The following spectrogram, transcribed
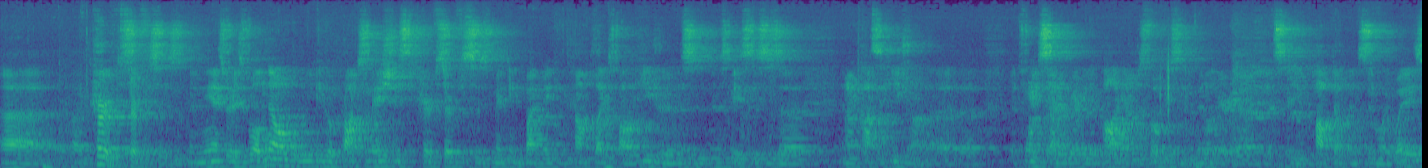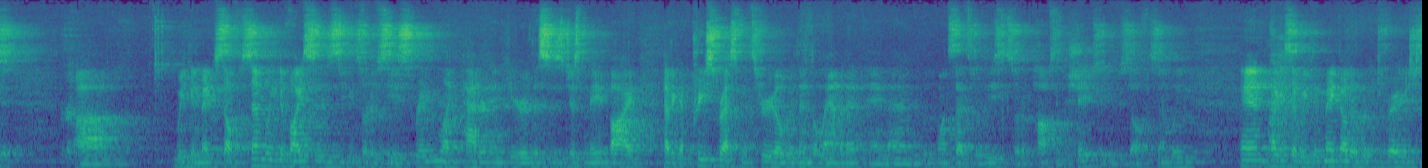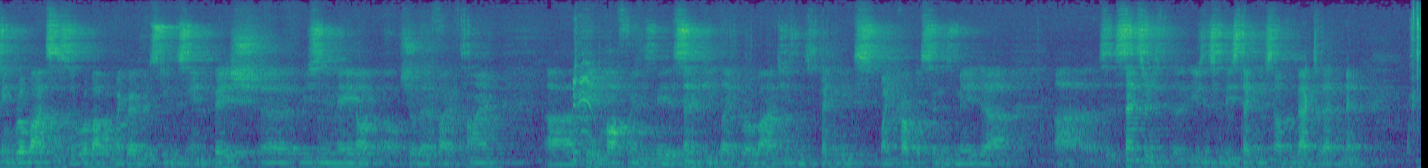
uh, uh, curved surfaces? And the answer is, well, no, but we can do approximations to curved surfaces making, by making complex polyhedra. This is, in this case, this is a, an icosahedron, a, a 20-sided regular polygon just focused in the middle area. It's being popped up in similar ways. Um, we can make self-assembling devices. You can sort of see a spring-like pattern in here. This is just made by having a pre-stressed material within the laminate, and then once that's released, it sort of pops into shape, so you do self-assembly. And like I said, we can make other very interesting robots. This is a robot of my graduate students, Andy Baisch, uh, recently made. I'll, I'll, show that if I have time. Uh, Kate Hoffman has made a centipede-like robot using these techniques. Mike Karpelson has made uh, uh sensors uh, using some of these techniques. I'll come back to that in a minute.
